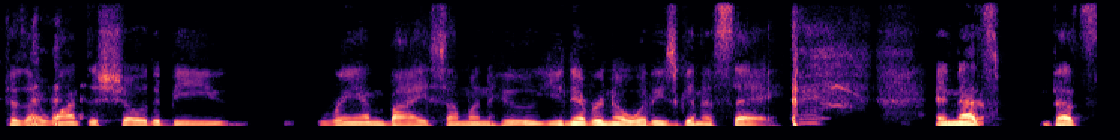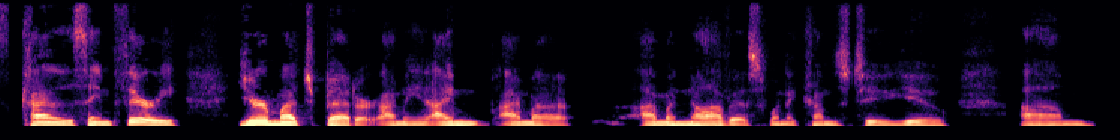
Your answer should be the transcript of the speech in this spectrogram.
because I want the show to be ran by someone who you never know what he's going to say, and that's that's kind of the same theory. You're much better. I mean, I'm I'm a I'm a novice when it comes to you. Um,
